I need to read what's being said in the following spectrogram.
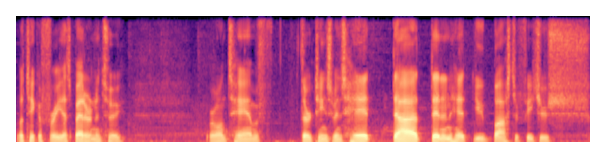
We'll take a free. That's better than 2. We're on 10 with 13 spins. Hit. That didn't hit. You bastard features.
